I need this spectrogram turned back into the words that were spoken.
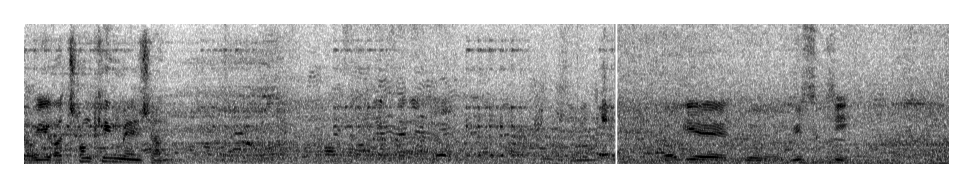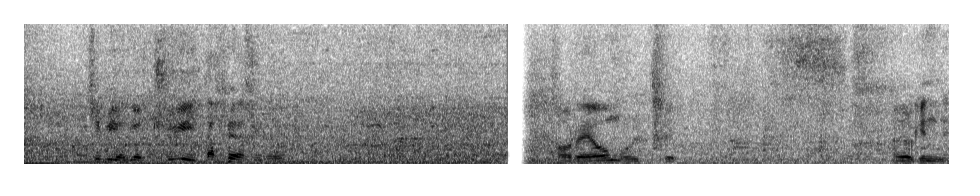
여기가 청킹 맨션 여기에 그 위스키 집이 여기 주위에 있다고 해가지고. 더 레어 몰트. 아 여기 있네.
